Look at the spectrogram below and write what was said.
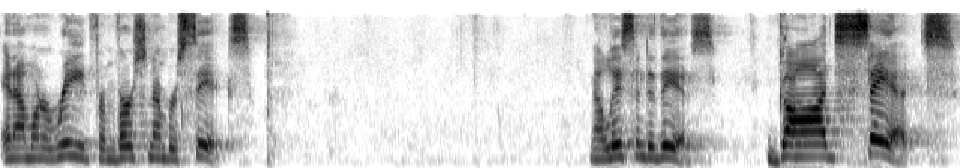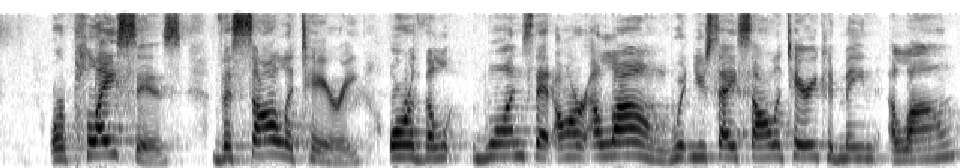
and I'm going to read from verse number 6. Now, listen to this God sets or places the solitary or the ones that are alone. Wouldn't you say solitary could mean alone?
